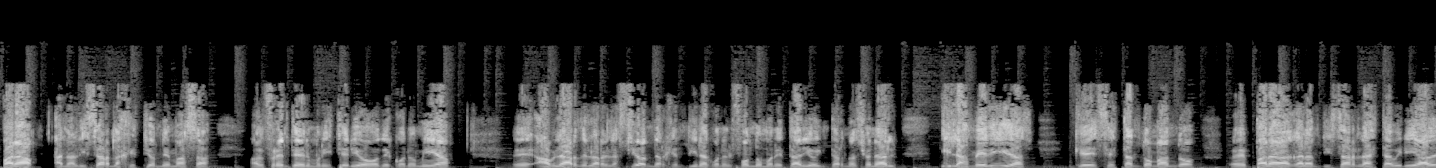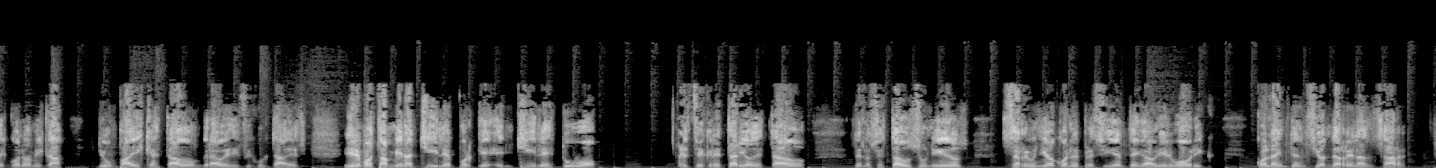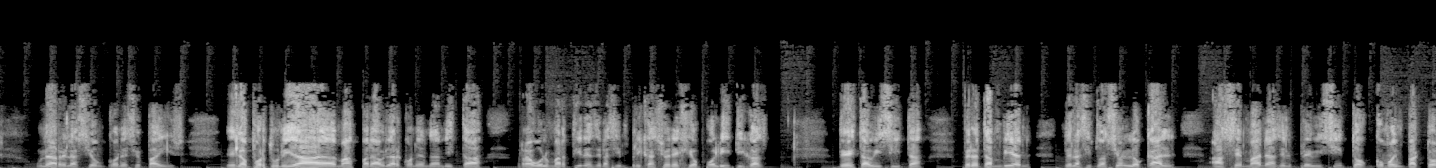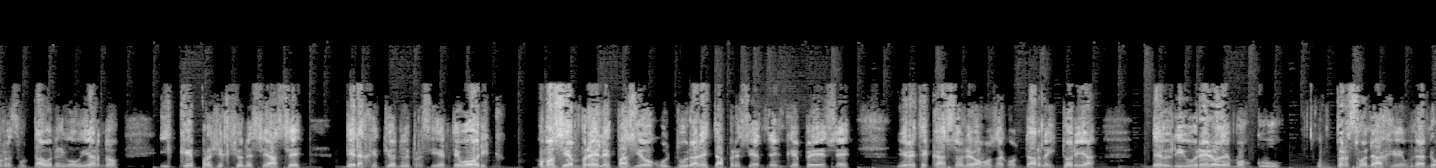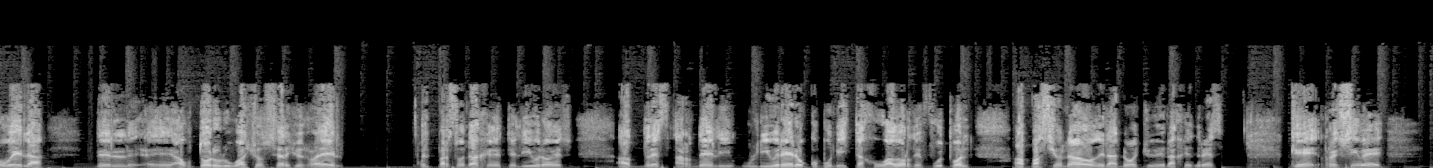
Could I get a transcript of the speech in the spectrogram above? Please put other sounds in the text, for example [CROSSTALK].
para analizar la gestión de masa al frente del Ministerio de Economía, eh, hablar de la relación de Argentina con el Fondo Monetario Internacional y las medidas que se están tomando eh, para garantizar la estabilidad económica de un país que ha estado en graves dificultades. Iremos también a Chile, porque en Chile estuvo el secretario de Estado de los Estados Unidos, se reunió con el presidente Gabriel Boric con la intención de relanzar una relación con ese país. Es la oportunidad además para hablar con el analista Raúl Martínez de las implicaciones geopolíticas de esta visita, pero también de la situación local a semanas del plebiscito, cómo impactó el resultado en el gobierno y qué proyecciones se hace de la gestión del presidente Boric. Como siempre, el espacio cultural está presente en GPS y en este caso le vamos a contar la historia del librero de Moscú, un personaje, una novela del eh, autor uruguayo Sergio Israel. El personaje de este libro es Andrés Arnelli, un librero comunista, jugador de fútbol, apasionado de la noche y del ajedrez, que recibe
